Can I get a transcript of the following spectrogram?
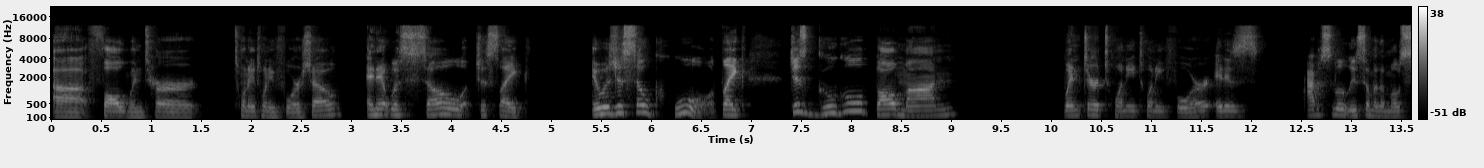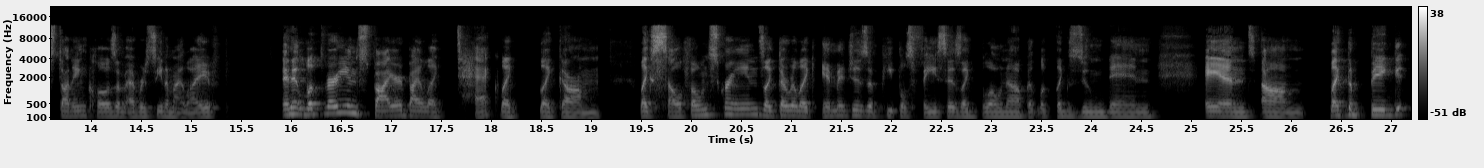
uh fall winter 2024 show. And it was so just like it was just so cool. Like just Google Balmain winter 2024. It is absolutely some of the most stunning clothes I've ever seen in my life. And it looked very inspired by like tech, like like um like cell phone screens. Like there were like images of people's faces like blown up. It looked like zoomed in. And um like the big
